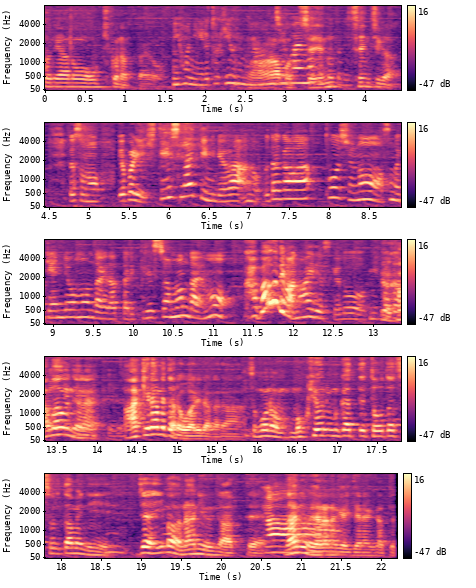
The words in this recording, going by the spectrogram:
当にあの大きくなったよ。日本にいる時よりも何十倍もってことです全然違う。でそのやっぱり否定しないっていう意味ではあの宇田川投手のその減量問題だったりプレッシャー問題もかばうではないですけど味いやかばうんじゃない。諦めたら終わりだから、そこの目標に向かって到達するために、うん。じゃあ今は何があって何をやらなきゃいけないかって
